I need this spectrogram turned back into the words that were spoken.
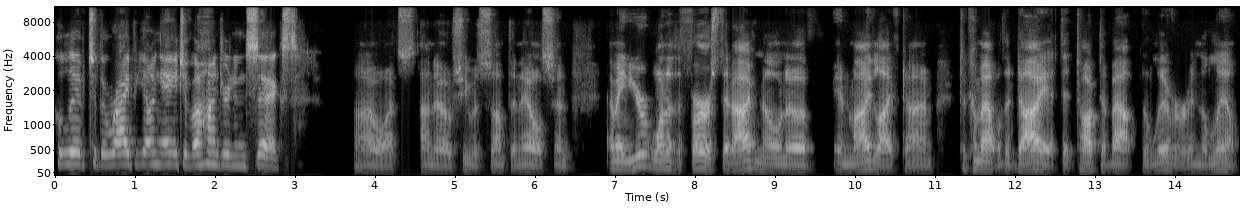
who lived to the ripe young age of 106. Oh, that's I know she was something else. And I mean, you're one of the first that I've known of in my lifetime to come out with a diet that talked about the liver and the lymph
